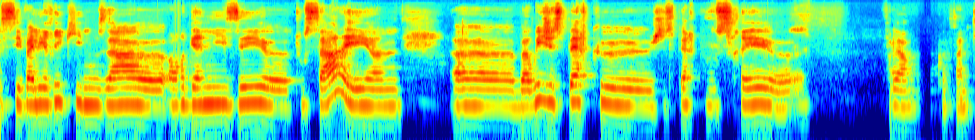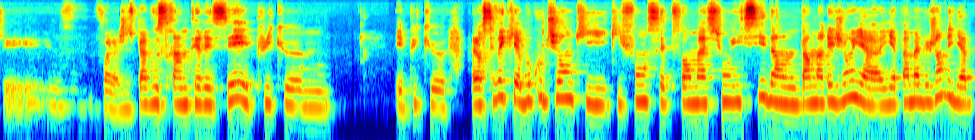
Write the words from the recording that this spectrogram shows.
c'est Valérie qui nous a organisé tout ça. Et bah oui, j'espère que j'espère que vous serez voilà, voilà, j'espère que vous serez intéressés et puis que et puis que, alors c'est vrai qu'il y a beaucoup de gens qui, qui font cette formation ici dans, dans ma région. Il y, a, il y, a, pas mal de gens, mais il y a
